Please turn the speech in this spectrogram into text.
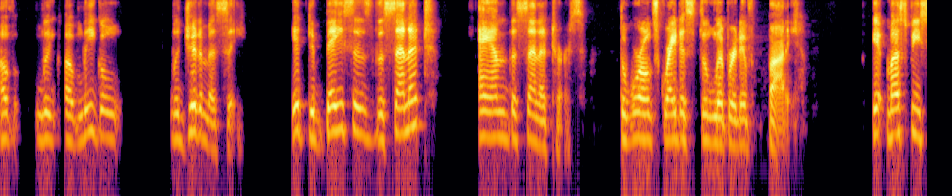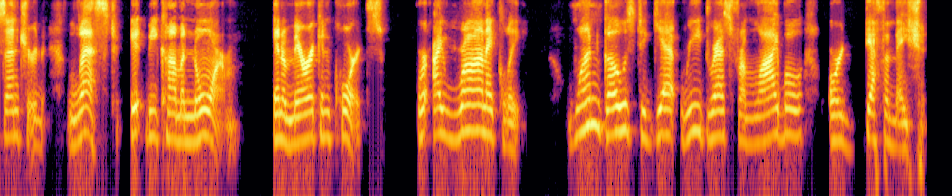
of, of legal legitimacy. It debases the Senate and the senators, the world's greatest deliberative body. It must be censured lest it become a norm in American courts, where ironically, one goes to get redress from libel or defamation.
